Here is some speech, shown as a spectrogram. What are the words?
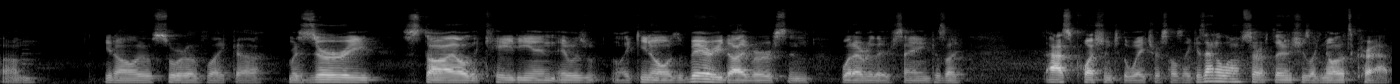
Um, you know, it was sort of like a Missouri style, Acadian. It was like you know, it was very diverse in whatever they were saying. Because I asked a question to the waitress. I was like, "Is that a lobster up there?" And she was like, "No, that's crab."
